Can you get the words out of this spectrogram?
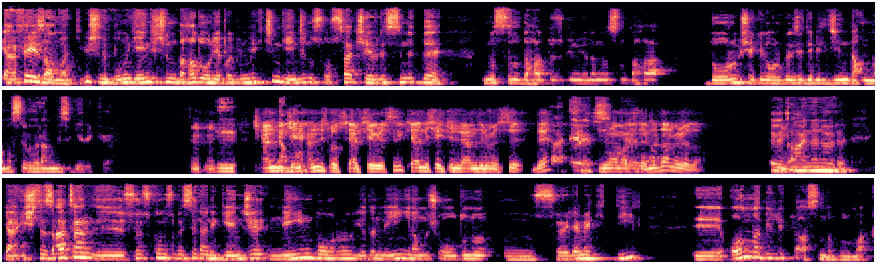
yani feyz almak gibi. Şimdi bunu genç için daha doğru yapabilmek için gencin sosyal çevresini de nasıl daha düzgün ya da nasıl daha doğru bir şekilde organize edebileceğini de anlaması, öğrenmesi gerekiyor. Hı hı. Ee, kendi yani bu, kendi sosyal çevresini kendi şekillendirmesi de yani evet, sizin amaçlarınızdan evet. biri o zaman. Evet aynen öyle. Yani işte zaten e, söz konusu mesela hani gence neyin doğru ya da neyin yanlış olduğunu e, söylemek değil, e, onunla birlikte aslında bulmak.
